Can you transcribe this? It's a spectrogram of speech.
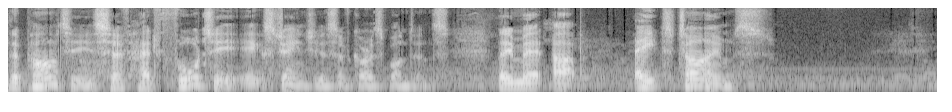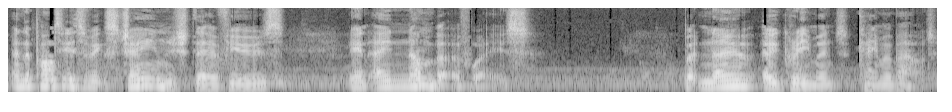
the parties have had 40 exchanges of correspondence. They met up eight times. And the parties have exchanged their views in a number of ways. But no agreement came about.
